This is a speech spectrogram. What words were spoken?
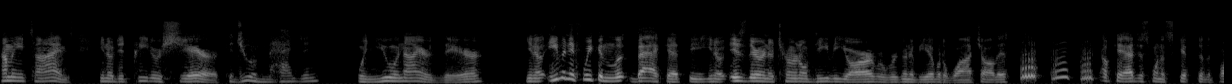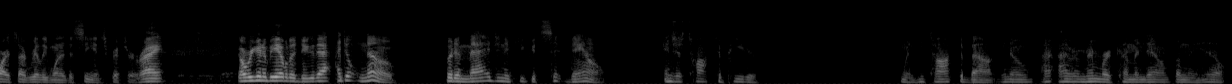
How many times, you know, did Peter share? Could you imagine when you and I are there? You know, even if we can look back at the, you know, is there an eternal DVR where we're going to be able to watch all this? Okay, I just want to skip to the parts I really wanted to see in Scripture, right? Are we going to be able to do that? I don't know. But imagine if you could sit down and just talk to Peter when he talked about, you know, I, I remember coming down from the hill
